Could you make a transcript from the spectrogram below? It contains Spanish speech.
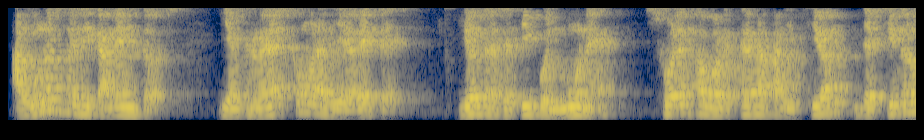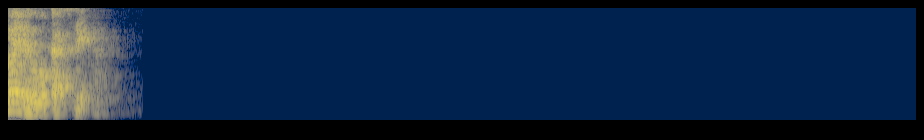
Algunos medicamentos y enfermedades como la diabetes y otras de tipo inmune suelen favorecer la aparición del síndrome de boca seca.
